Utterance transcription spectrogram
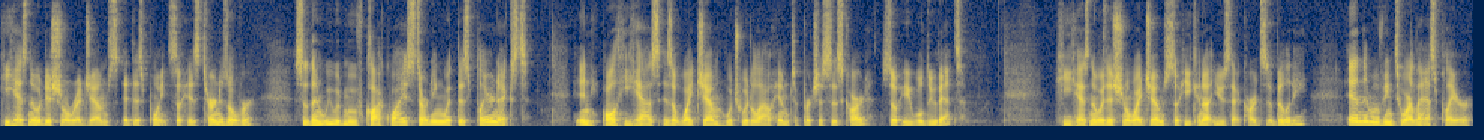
He has no additional red gems at this point, so his turn is over. So then we would move clockwise, starting with this player next. And all he has is a white gem, which would allow him to purchase this card. So he will do that. He has no additional white gems, so he cannot use that card's ability. And then moving to our last player,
